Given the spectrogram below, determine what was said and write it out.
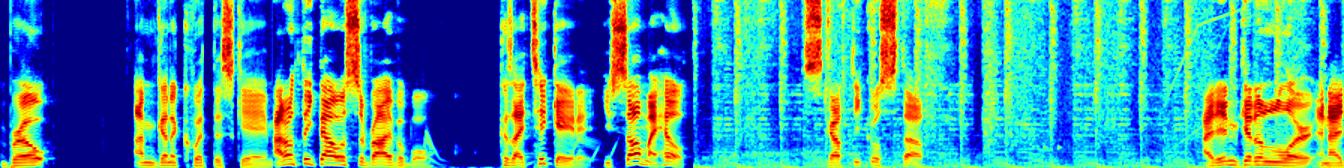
Bro, I'm gonna quit this game. I don't think that was survivable. Because I tick ate it. You saw my health. Scuffed equals stuff. I didn't get an alert, and I,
